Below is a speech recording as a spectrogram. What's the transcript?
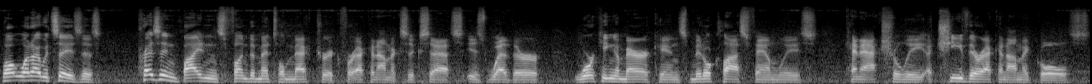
Well, what I would say is this President Biden's fundamental metric for economic success is whether working Americans, middle class families, can actually achieve their economic goals.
